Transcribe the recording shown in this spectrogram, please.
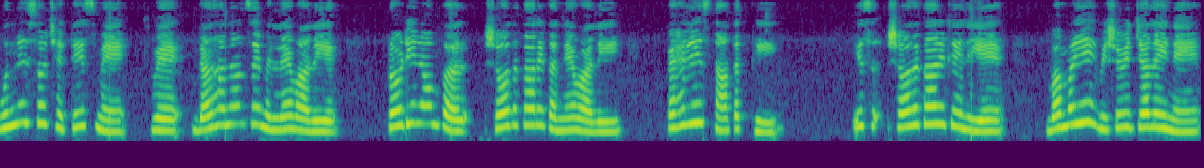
1936 में वे दलहनों से मिलने वाली प्रोटीनों पर शोध कार्य करने वाली पहली स्नातक थी। इस शोध कार्य के लिए बम्बई विश्वविद्यालय ने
